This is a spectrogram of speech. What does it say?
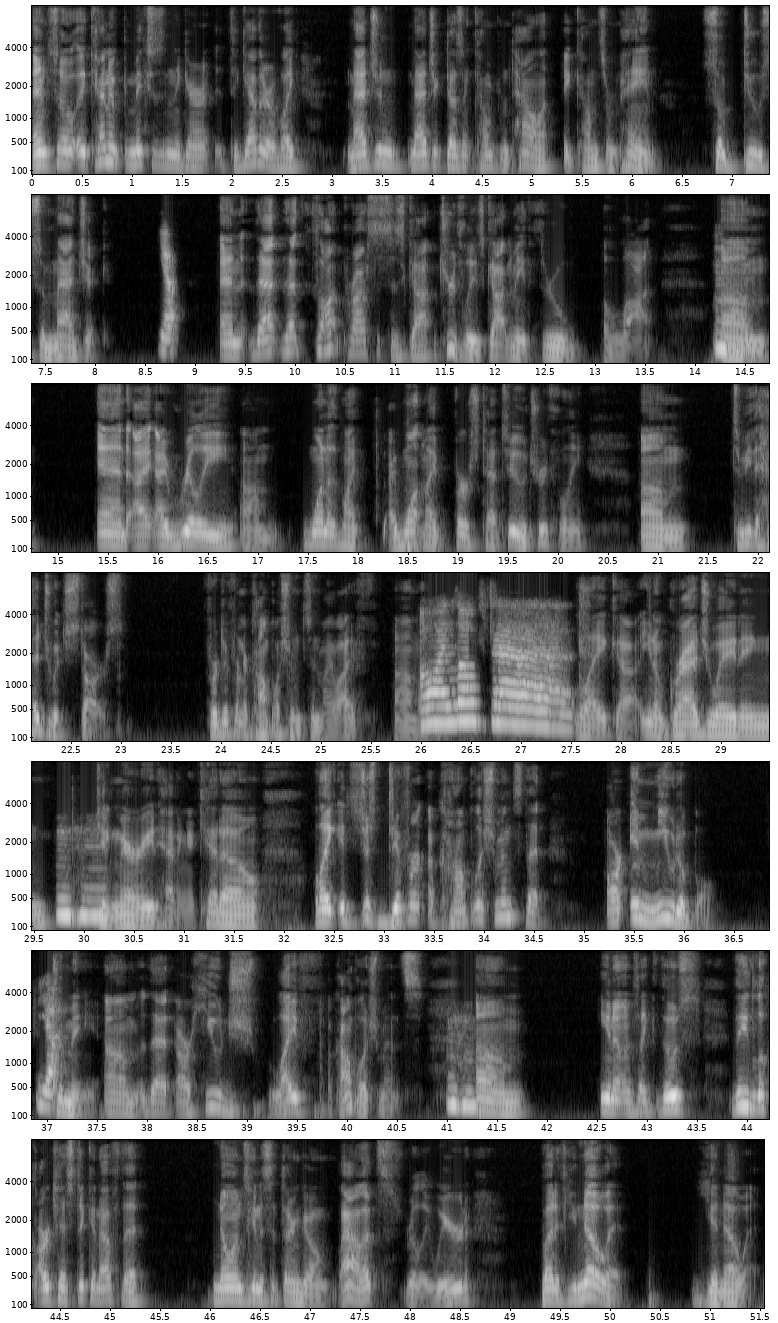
And so it kind of mixes in the, together of like, imagine magic doesn't come from talent; it comes from pain. So do some magic. Yeah. And that that thought process has got, truthfully, has gotten me through a lot. Mhm. Um, and I, I really, um, one of my, I want my first tattoo, truthfully, um, to be the Hedgewitch stars for different accomplishments in my life. Um, oh, I love that. like, uh, you know, graduating, hmm getting married, having a kiddo. Like, it's just different accomplishments that are immutable Yeah. to me, um, that are huge life accomplishments. hmm Um, you know, it's like those they look artistic enough that no one's gonna sit there and go, "Wow, that's really weird." But if you know it, you know it,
